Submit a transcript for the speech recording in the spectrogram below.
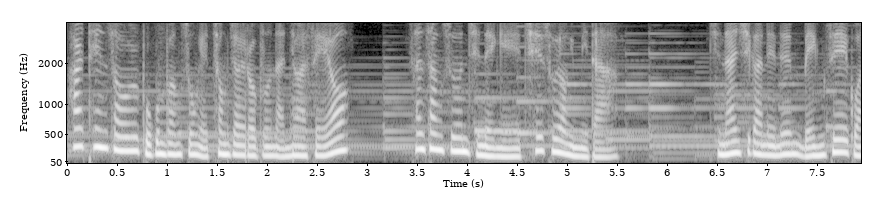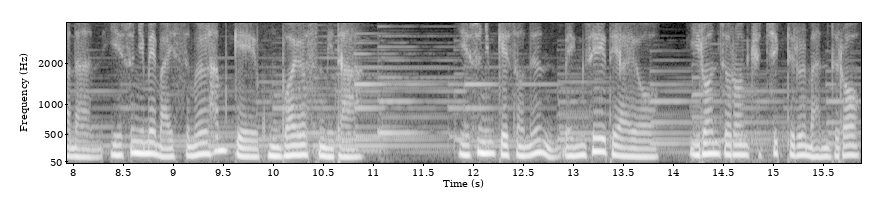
할텐 서울 복음 방송 애청자 여러분 안녕하세요. 산상수훈 진행의 최소영입니다. 지난 시간에는 맹세에 관한 예수님의 말씀을 함께 공부하였습니다. 예수님께서는 맹세에 대하여 이런저런 규칙들을 만들어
